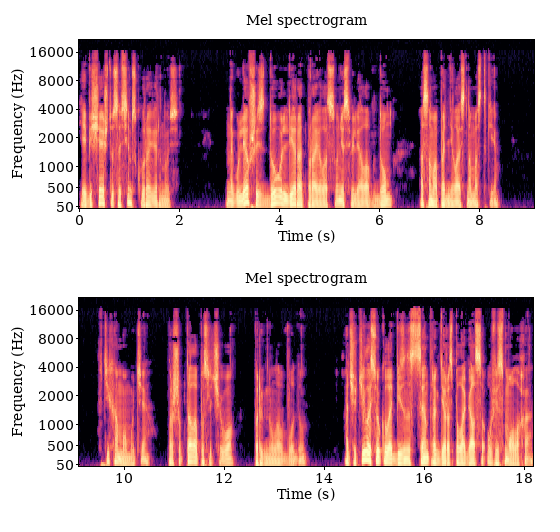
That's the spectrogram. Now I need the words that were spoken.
и обещаю, что совсем скоро вернусь. Нагулявшись вдоволь, Лера отправила Соню с Виляла в дом, а сама поднялась на мостке в тихом омуте, прошептала, после чего прыгнула в воду. Очутилась около бизнес-центра, где располагался офис Молоха.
